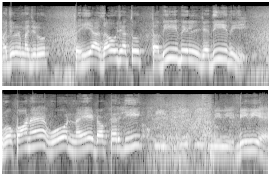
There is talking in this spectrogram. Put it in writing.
मजरूर मजरूर। तो हिया जौजतु तबीबिल जदीदी। वो कौन है? वो नए डॉक्टर की बीवी बीवी है।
